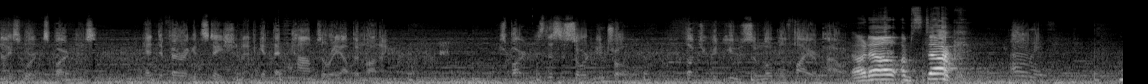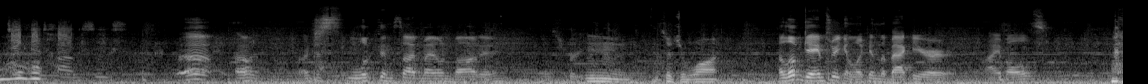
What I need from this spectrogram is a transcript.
Nice work, Spartans. Head to Farragut Station and get that comms array up and running. Spartans, this is Sword Control. Thought you could use some mobile firepower. Oh no, I'm stuck. Always. Take that hog, Six. Uh, oh, I just looked inside my own body. That's pretty Mmm, that's what you want. I love games where you can look in the back of your eyeballs. That's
